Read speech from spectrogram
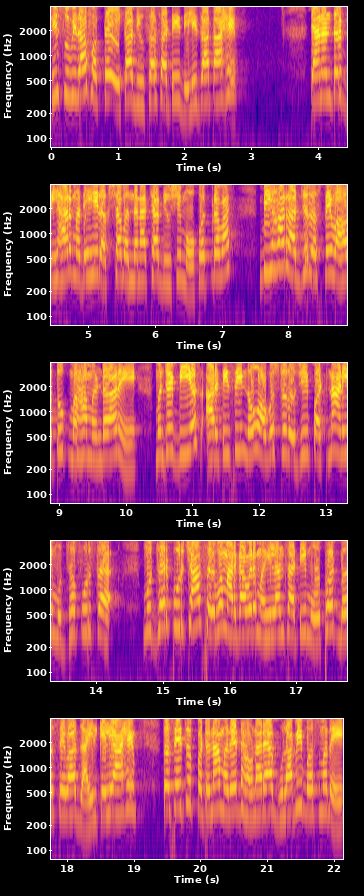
ही सुविधा फक्त एका दिवसासाठी दिली जात आहे. त्यानंतर बिहारमध्येही रक्षाबंधनाच्या दिवशी मोफत प्रवास. बिहार राज्य रस्ते वाहतूक महामंडळाने म्हणजे B S R T C नऊ ऑगस्ट रोजी पटना आणि मुझफ्फूर स मुझरपूरच्या सर्व मार्गावर महिलांसाठी मोफत बस सेवा जाहीर केली आहे. तसेच पटनामध्ये धावणाऱ्या गुलाबी बसमध्ये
